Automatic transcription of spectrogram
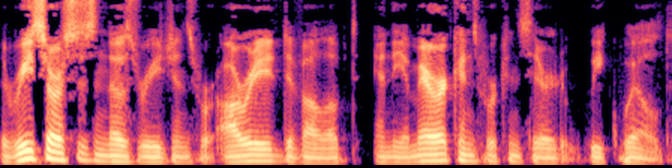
The resources in those regions were already developed, and the Americans were considered weak willed.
